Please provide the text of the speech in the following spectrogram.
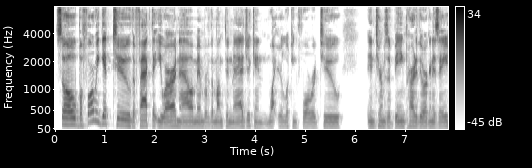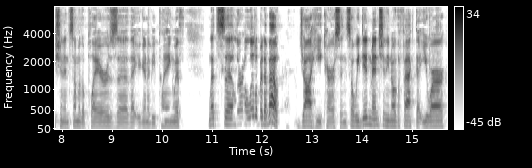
So before we get to the fact that you are now a member of the Moncton Magic and what you're looking forward to in terms of being part of the organization and some of the players uh, that you're going to be playing with. Let's uh, learn a little bit about Jahii Carson. So we did mention, you know, the fact that you are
